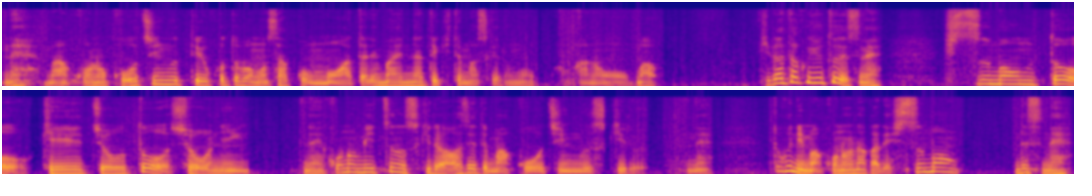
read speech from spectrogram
ねまあこのコーチングっていう言葉も昨今もう当たり前になってきてますけどもあのまあ平たく言うとですね質問と傾聴と承認、ね、この3つのスキルを合わせてまあコーチングスキル、ね、特にまあこの中で質問ですね。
